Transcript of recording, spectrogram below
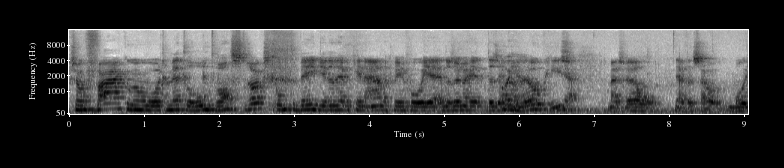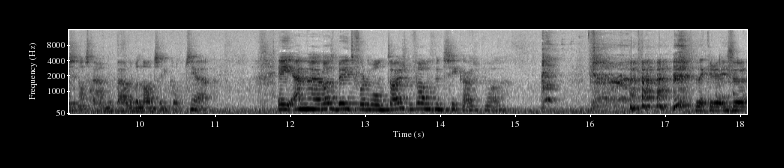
zo'n vacuüm wordt met de hond, want straks komt de baby en dan heb ik geen aandacht meer voor je. En dat is helemaal, dat is Oh, helemaal ja. logisch, ja, maar is wel, ja, dat zou mooi zijn als daar een bepaalde balans in komt. ja. hey, en eh, wat is beter voor de hond? Thuis bevallen of in het ziekenhuis bevallen? Lekker even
